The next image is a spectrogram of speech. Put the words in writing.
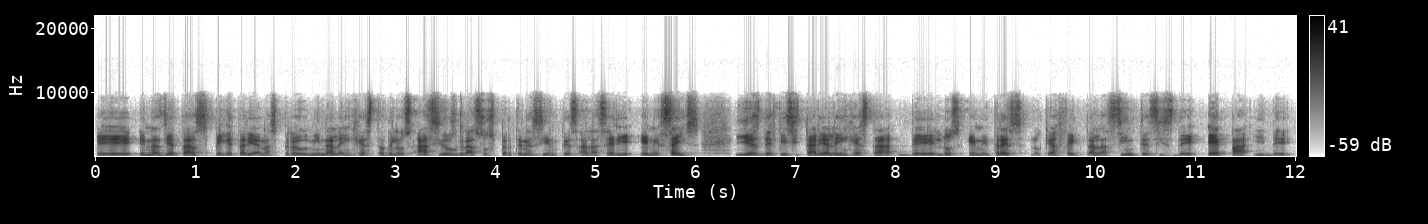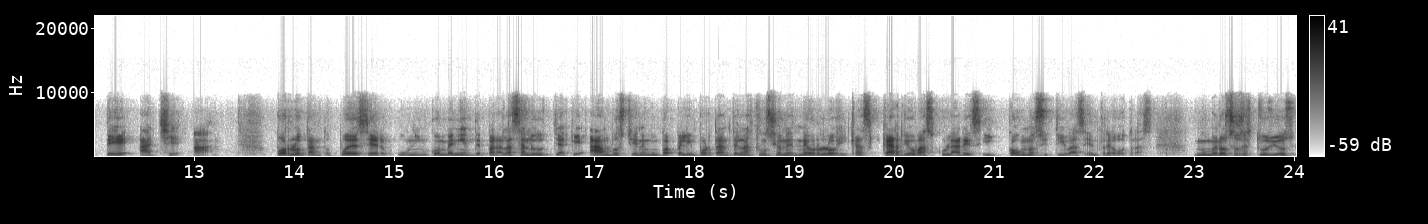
eh, en las dietas vegetarianas predomina la ingesta de los ácidos grasos pertenecientes a la serie N6 y es deficitaria la ingesta de los N3, lo que afecta la síntesis de EPA y de DHA. Por lo tanto, puede ser un inconveniente para la salud, ya que ambos tienen un papel importante en las funciones neurológicas, cardiovasculares y cognitivas, entre otras. Numerosos estudios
